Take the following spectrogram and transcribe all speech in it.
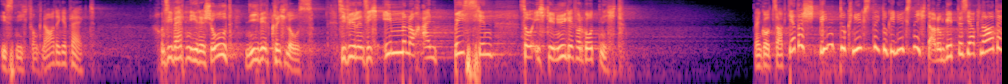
ist nicht von Gnade geprägt. Und sie werden ihre Schuld nie wirklich los. Sie fühlen sich immer noch ein bisschen so, ich genüge vor Gott nicht. Wenn Gott sagt, ja, das stimmt, du genügst, du genügst nicht, darum gibt es ja Gnade.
